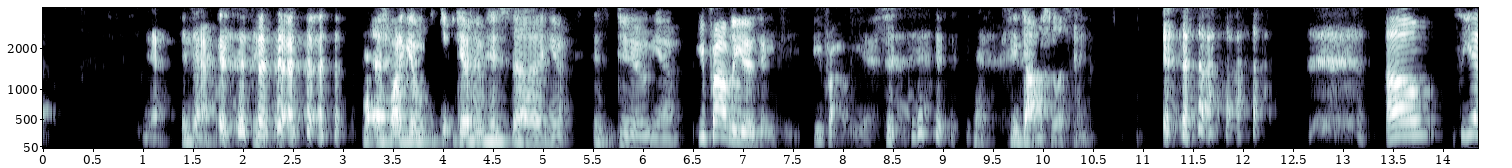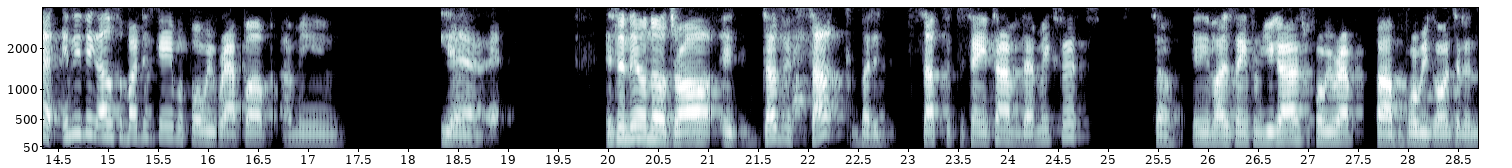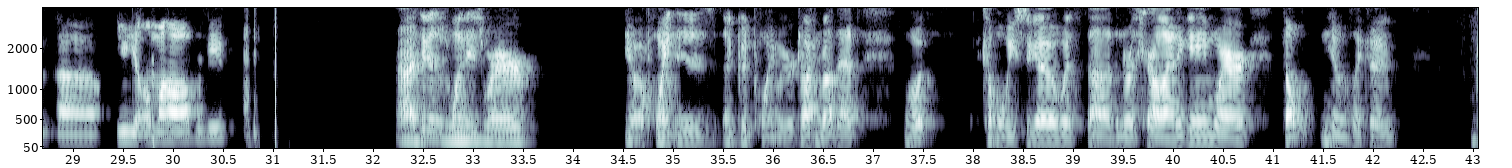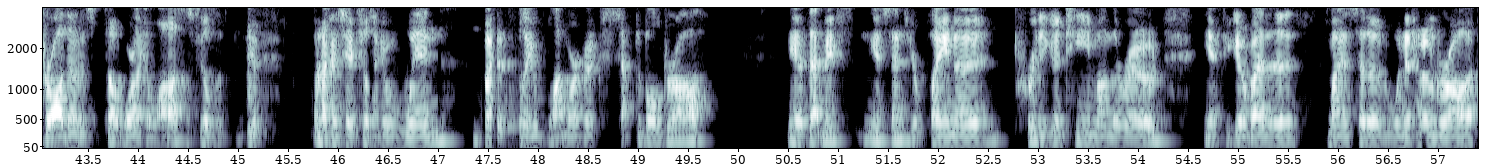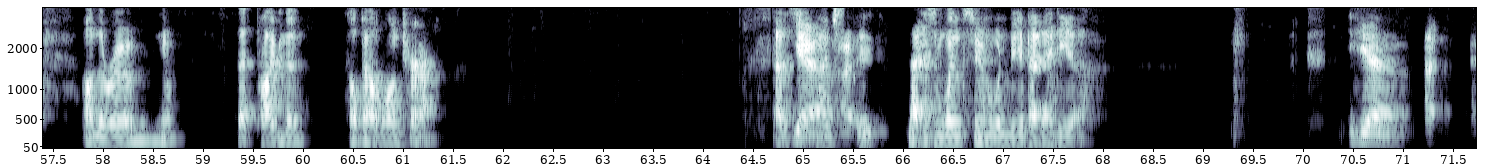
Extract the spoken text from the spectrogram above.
Yeah, exactly. exactly. I just want to give give him his uh, you know his due. You know, he probably is eighteen. He probably is. yeah, he's obviously listening. um. So yeah, anything else about this game before we wrap up? I mean, yeah, it's a nil nil draw. It doesn't suck, but it sucks at the same time. If that makes sense. So, any last thing from you guys before we wrap? Uh, before we go into the uh, Union Omaha review. Uh, I think this is one of these where you know a point is a good point. We were talking about that well a couple weeks ago with uh, the North Carolina game where felt you know like a draw that was felt more like a loss. It feels, you know, I'm not going to say it feels like a win, but it feels like a lot more of an acceptable draw. You know, if that makes know, sense, you're playing a pretty good team on the road. You know, if you go by the mindset of win at home draw on the road, you know, that's probably going to help out long term. At the same Yeah, time, having some wins soon wouldn't be a bad idea. Yeah, I,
